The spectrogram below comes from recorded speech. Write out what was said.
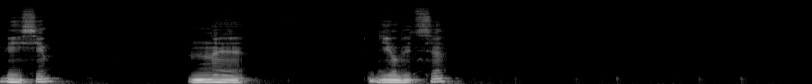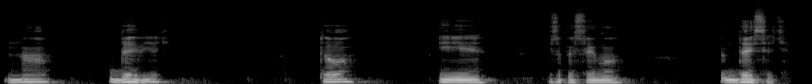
8 не ділиться на 9, то і записуємо 10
